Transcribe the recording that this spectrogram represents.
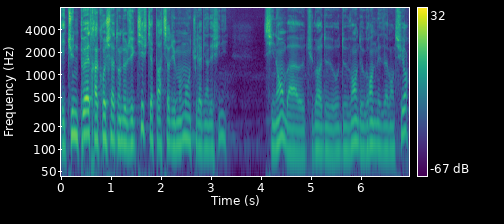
Et tu ne peux être accroché à ton objectif qu'à partir du moment où tu l'as bien défini. Sinon, bah, euh, tu vas de- au devant de grandes mésaventures.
